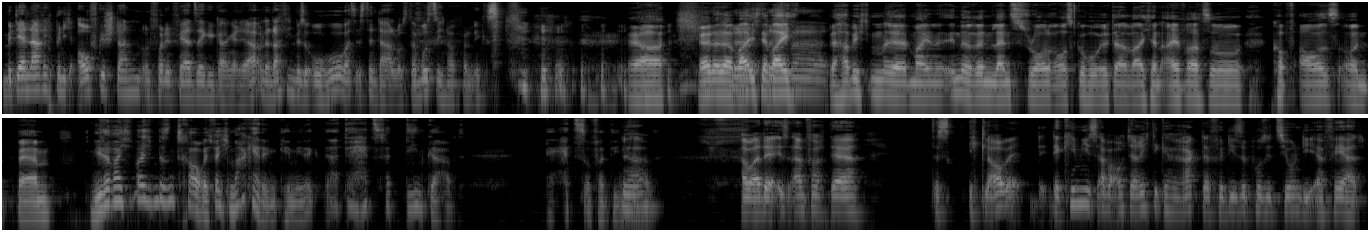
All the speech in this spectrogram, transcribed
mit- der Nachricht bin ich aufgestanden und vor den Fernseher gegangen, ja, und dann dachte ich mir so, oho, was ist denn da los? Da wusste ich noch von nichts. Ja, ja, da, da war ich, da war ich, da habe ich äh, meinen inneren Lance Stroll rausgeholt, da war ich dann einfach so Kopf aus und bam. Nee, da war ich, war ich ein bisschen traurig, weil ich mag ja den Kimi, der, der hätte es verdient gehabt. Der hätte es so verdient Ja. gehabt. Aber der ist einfach der, das, ich glaube, der Kimi ist aber auch der richtige Charakter für diese Position, die er fährt.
